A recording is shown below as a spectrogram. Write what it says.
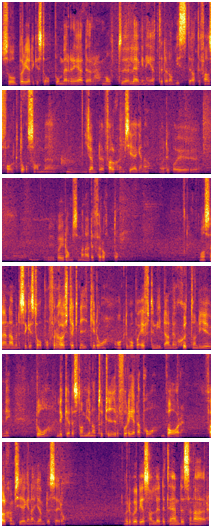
så började Gestapo med räder mot eh, lägenheter där de visste att det fanns folk då som eh, mm, gömde fallskärmsjägarna. Och det var ju, det var ju de som man hade förrått då. Och sen använde sig Gestapo förhörstekniker då och det var på eftermiddagen den 17 juni då lyckades de genom tortyr få reda på var fallskärmsjägarna gömde sig då. Och det var det som ledde till händelserna här.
